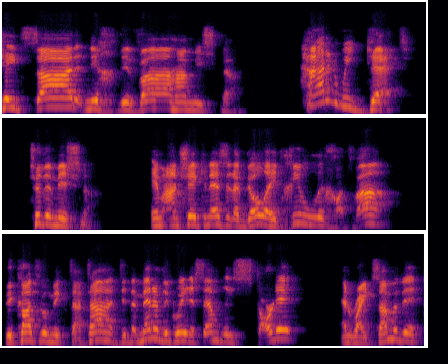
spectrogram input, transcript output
Ketzad nichdiva ha-mishnah? How did we get to the Mishnah? Did the men of the great assembly start it and write some of it?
